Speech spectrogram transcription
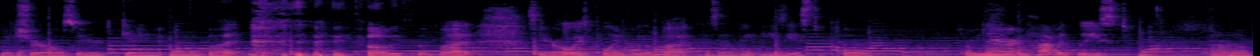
Make sure also you're getting it from the butt. Call this the butt. So you're always pulling from the butt because it'll be easiest to pull from there and have at least, I don't know,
